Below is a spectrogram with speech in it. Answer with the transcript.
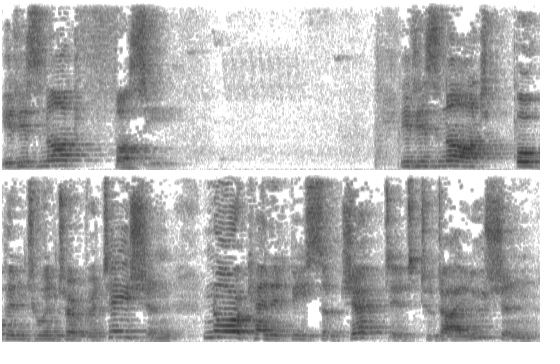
it is not fuzzy. It is not open to interpretation, nor can it be subjected to dilution,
